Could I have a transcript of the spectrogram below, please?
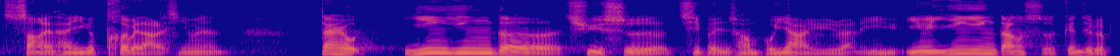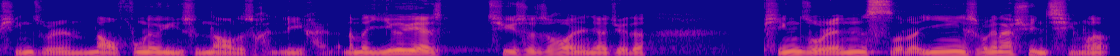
上海滩一个特别大的新闻。但是英英的去世基本上不亚于阮玲玉，因为英英当时跟这个平主任闹风流韵事，闹的是很厉害的。那么一个月去世之后，人家觉得平主任死了，英英是不是跟他殉情了？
